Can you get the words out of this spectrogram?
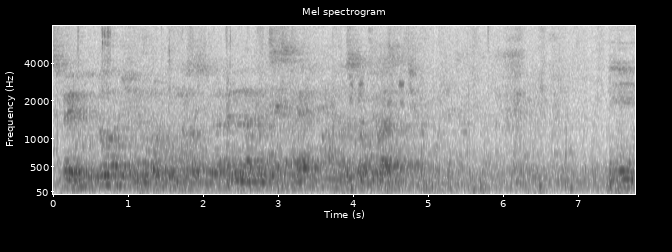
з приводу того, що ми можемо голосувати. Ми на місці не розпрацювати. І е,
